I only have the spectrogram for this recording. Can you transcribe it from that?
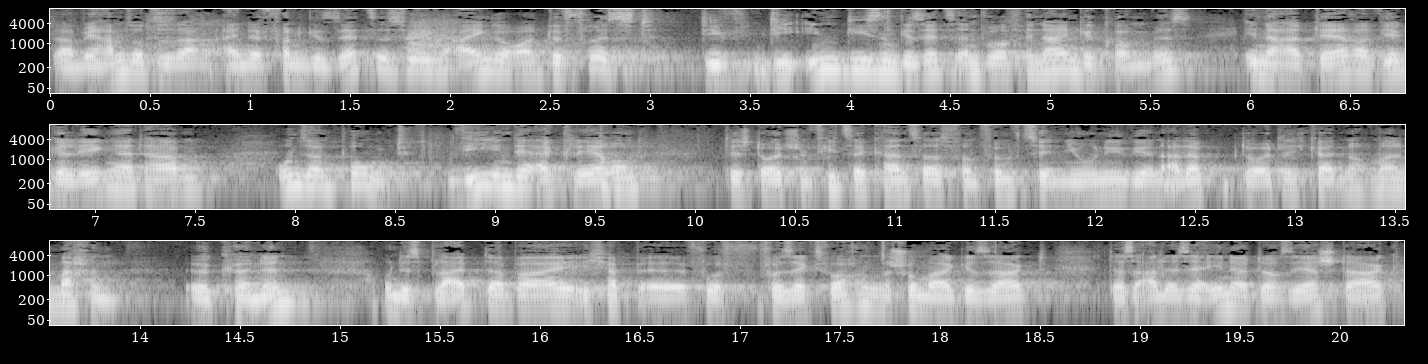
Wir haben sozusagen eine von Gesetzes wegen eingeräumte Frist, die, die in diesen Gesetzentwurf hineingekommen ist, innerhalb derer wir Gelegenheit haben, unseren Punkt, wie in der Erklärung des deutschen Vizekanzlers vom 15. Juni, wir in aller Deutlichkeit noch mal machen können. Und es bleibt dabei, ich habe äh, vor, vor sechs Wochen schon mal gesagt, das alles erinnert doch sehr stark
